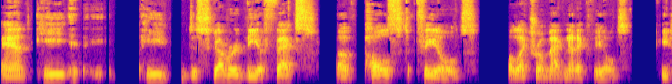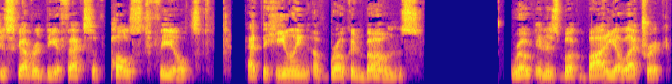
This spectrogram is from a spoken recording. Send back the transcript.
and he he discovered the effects of pulsed fields, electromagnetic fields. He discovered the effects of pulsed fields at the healing of broken bones. Wrote in his book Body Electric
